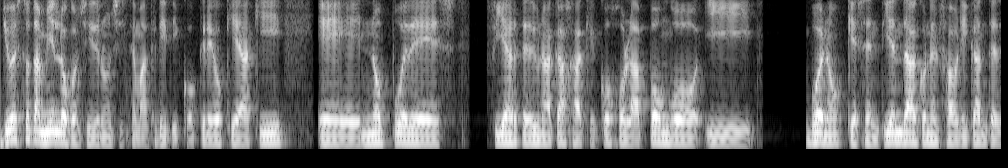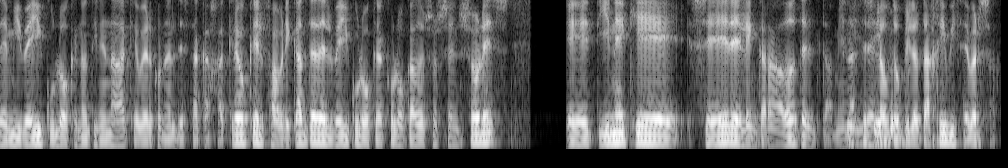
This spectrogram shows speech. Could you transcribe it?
yo esto también lo considero un sistema crítico. Creo que aquí eh, no puedes fiarte de una caja que cojo, la pongo y bueno, que se entienda con el fabricante de mi vehículo que no tiene nada que ver con el de esta caja. Creo que el fabricante del vehículo que ha colocado esos sensores eh, tiene que ser el encargado de también Sí, hacer sí, el autopilotaje y viceversa.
